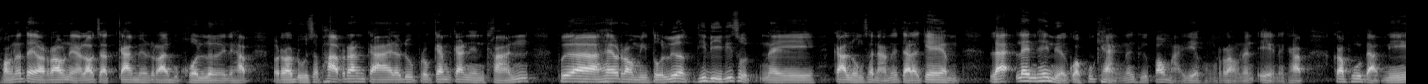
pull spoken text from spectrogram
ของนักเตะเราเนี่ยเราจัดการเป็นรายบุคคลเลยนะครับ เราดูสภาพร่างกาย เราดูโปรแกรมการแข่งขัน เพื่อให้เรามีตัวเลือกที่ดีที่สุดในการลงสนามในแต่ละเกม และเล่นให้เหนือกว่าคู่แข่งนั่นคือเป้าหมายเดียวของเรานั่นเองนะครับก็พูดแบบนี้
